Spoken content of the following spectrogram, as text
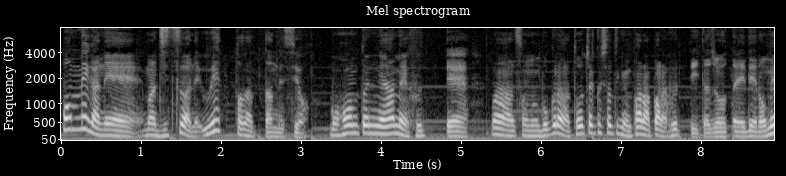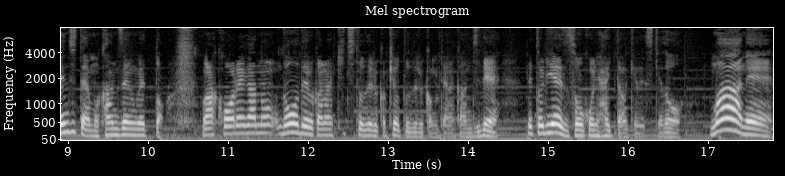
本目がねまあ実はねウェットだったんですよ。もう本当にね雨降ってまあその僕らが到着した時もパラパラ降っていた状態で路面自体はもう完全ウェット。まあこれがのどう出るかな吉と出るか京と出るかみたいな感じででとりあえず走行に入ったわけですけどまあね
